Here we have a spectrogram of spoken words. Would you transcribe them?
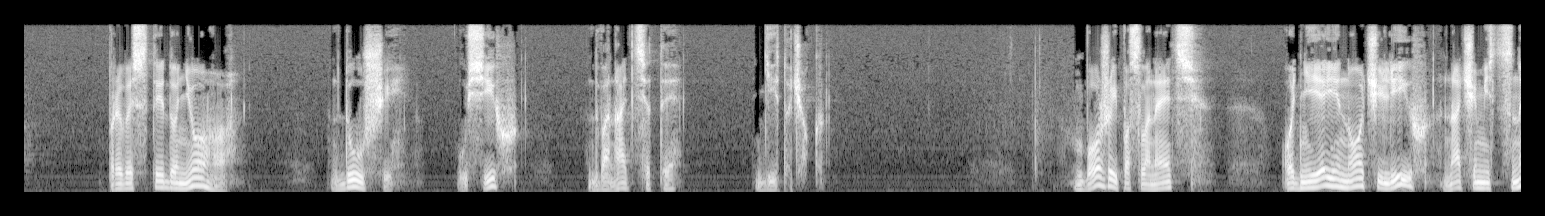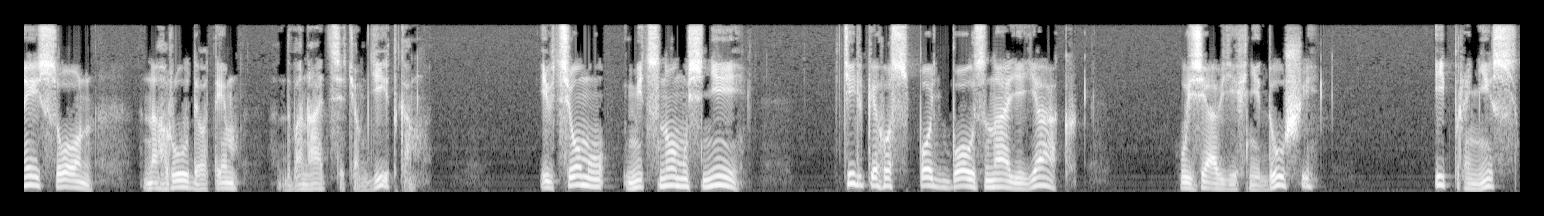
привести до нього душі усіх дванадцяти діточок. Божий посланець однієї ночі ліг, наче міцний сон, на груди отим дванадцятьом діткам. І в цьому міцному сні тільки Господь Бог знає, як узяв їхні душі і приніс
